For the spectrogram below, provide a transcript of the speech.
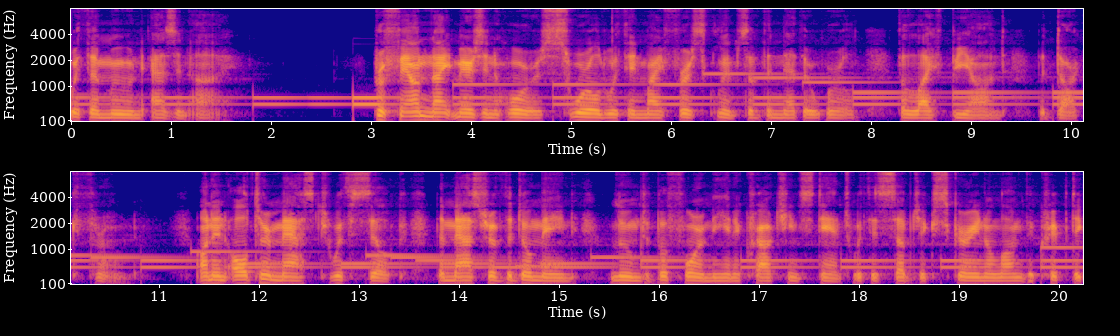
with the moon as an eye. Profound nightmares and horrors swirled within my first glimpse of the nether world, the life beyond the dark throne. On an altar masked with silk, the master of the domain loomed before me in a crouching stance with his subjects scurrying along the cryptic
